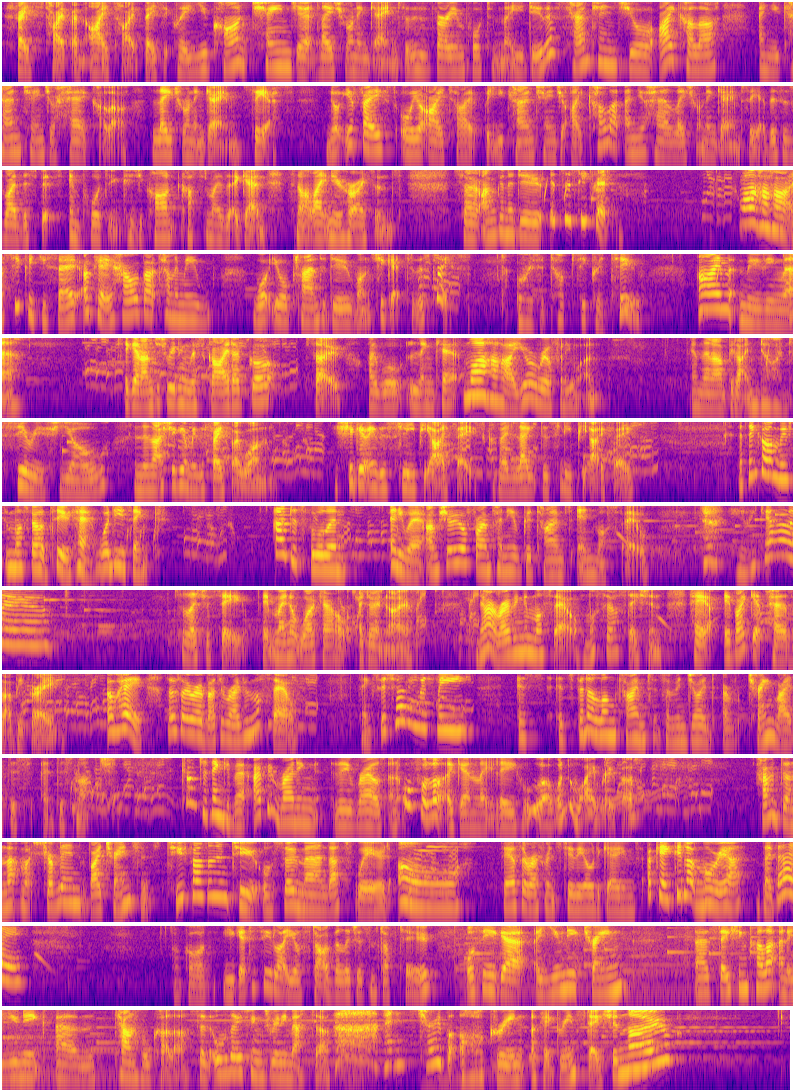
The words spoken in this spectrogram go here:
face type and eye type basically. You can't change it later on in game. So this is very important that you do this. You can change your eye color and you can change your hair color later on in game. So yes, not your face or your eye type, but you can change your eye color and your hair later on in game. So yeah, this is why this bit's important because you can't customize it again. It's not like New Horizons. So I'm gonna do, it's a secret. Ha, ha, a secret you say? Okay, how about telling me what you'll plan to do once you get to this place? Or is it top secret too? I'm moving there. Again, I'm just reading this guide I've got, so I will link it. Mwahaha, you're a real funny one. And then I'll be like, no, I'm serious, yo. And then that should get me the face I want. It should get me the sleepy eye face, because I like the sleepy eye face. I think I'll move to Mossvale too. Heh, what do you think? I'm just fooling. Anyway, I'm sure you'll find plenty of good times in Mossvale. Here we go. So let's just see. It may not work out. I don't know. Now arriving in Mossvale. Mossvale Station. Hey, if I get pears, that'd be great. Oh hey, looks like we're about to arrive in Mossvale. Thanks for chatting with me. It's it's been a long time since I've enjoyed a train ride this uh, this much. Come to think of it, I've been riding the rails an awful lot again lately. Ooh, I wonder why, Rover. Haven't done that much traveling by train since 2002 or so, man. That's weird. Oh, there's a reference to the older games. Okay, good luck, Moria. Bye bye. Oh god, you get to see like your starter villages and stuff too. Also, you get a unique train uh, station color and a unique um, town hall color. So all those things really matter. and it's cherry, but oh, green. Okay, green station though.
